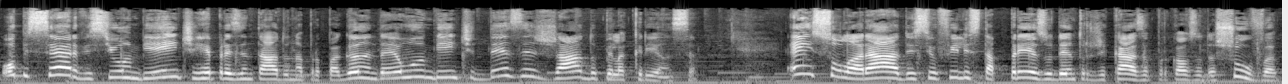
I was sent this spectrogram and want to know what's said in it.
Observe se o ambiente representado na propaganda é um ambiente desejado pela criança. É ensolarado e seu filho está preso dentro de casa por causa da chuva?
